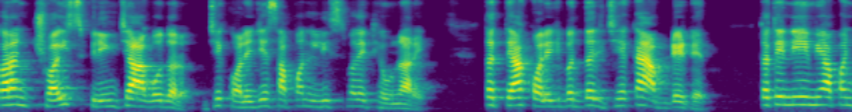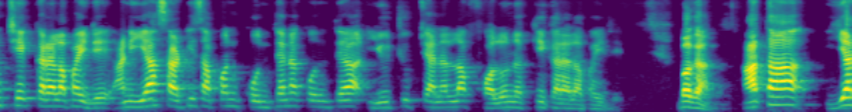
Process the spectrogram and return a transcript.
कारण चॉईस फिलिंगच्या अगोदर जे कॉलेजेस आपण लिस्टमध्ये ठेवणार आहे तर त्या कॉलेजबद्दल जे काय अपडेट आहेत तर ते नेहमी आपण चेक करायला पाहिजे. आणि यासाठीच आपण कोणत्या ना कोणत्या युट्यूब चॅनलला फॉलो नक्की करायला पाहिजे. बघा आता या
